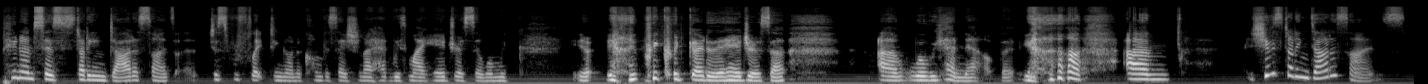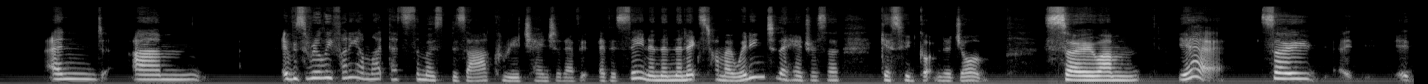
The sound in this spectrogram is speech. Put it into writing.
Punam says studying data science, uh, just reflecting on a conversation I had with my hairdresser when we, you know, we could go to the hairdresser. Um, well, we can now, but yeah. um, she was studying data science, and um, it was really funny. I'm like, that's the most bizarre career change that I've ever seen. And then the next time I went into the hairdresser, guess who'd gotten a job? So, um, yeah. So, it, it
